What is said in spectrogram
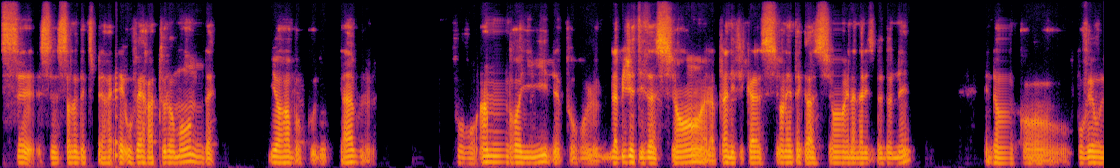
Ce salon d'experts est ouvert à tout le monde. Il y aura beaucoup de tables pour Android, pour la budgétisation, la planification, l'intégration et l'analyse de données. Et donc, vous pouvez vous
